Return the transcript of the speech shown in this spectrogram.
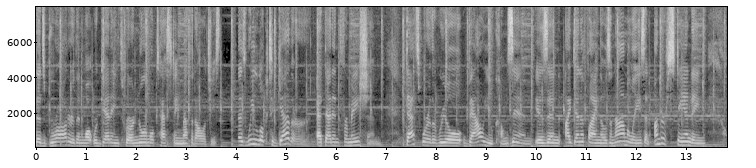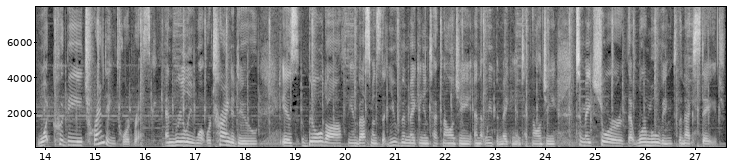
that's broader than what we're getting through our normal testing methodologies. As we look together at that information, that's where the real value comes in, is in identifying those anomalies and understanding what could be trending toward risk. And really what we're trying to do is build off the investments that you've been making in technology and that we've been making in technology to make sure that we're moving to the next stage.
